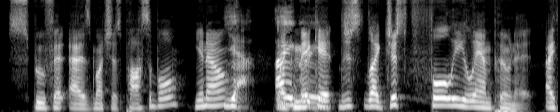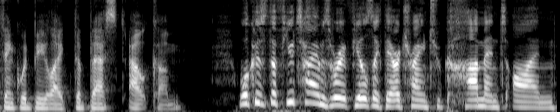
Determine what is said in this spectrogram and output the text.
spoof it as much as possible you know? Yeah, I like make it just like just fully lampoon it i think would be like the best outcome. Well, because the few times where it feels like they are trying to comment on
